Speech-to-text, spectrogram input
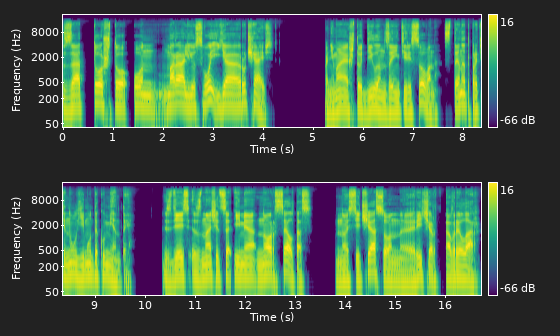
За то, что он моралью свой, я ручаюсь. Понимая, что Дилан заинтересован, Стэннет протянул ему документы. Здесь значится имя Нор Селтас, но сейчас он э, Ричард Аврелар,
